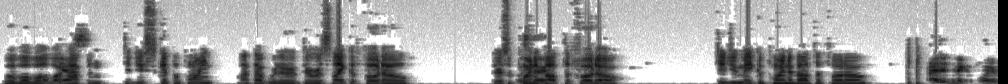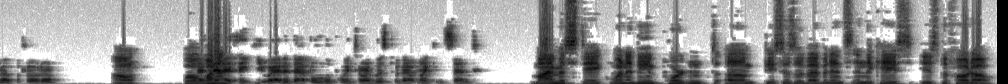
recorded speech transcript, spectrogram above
Whoa, whoa, whoa! What Yes. happened? Did you skip a point? I thought there there was like a photo. There's a Was point there? about the photo. Did you make a point about the photo? I didn't make a point about the photo. Oh, well, I, thi- I think you added that bullet point to our list without my consent. my mistake. One of the important um, pieces of evidence in the case is the photo,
